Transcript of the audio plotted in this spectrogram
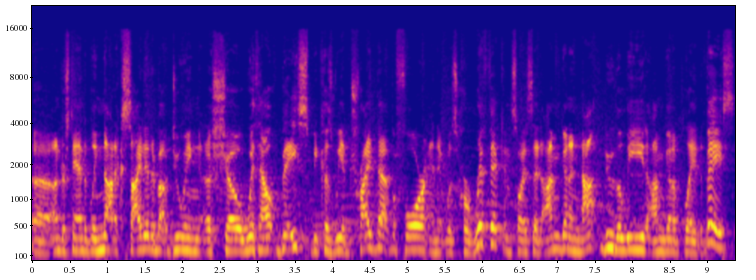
uh, understandably not excited about doing a show without bass because we had tried that before and it was horrific. And so I said, I'm gonna not do the lead, I'm gonna play the bass.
